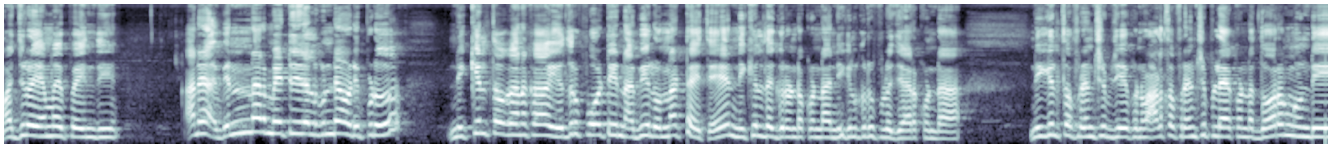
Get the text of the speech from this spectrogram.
మధ్యలో ఏమైపోయింది? అని విన్నర్ మెటీరియల్గా ఉండేవాడు. ఇప్పుడు నిఖిల్తో కనుక ఎదురు పోటీ నబీల్ ఉన్నట్టయితే నిఖిల్ దగ్గర ఉండకుండా నిఖిల్ గ్రూప్లో చేరకుండా నిఖిల్తో ఫ్రెండ్షిప్ చేయకుండా వాళ్ళతో ఫ్రెండ్షిప్ లేకుండా దూరంగా ఉండి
